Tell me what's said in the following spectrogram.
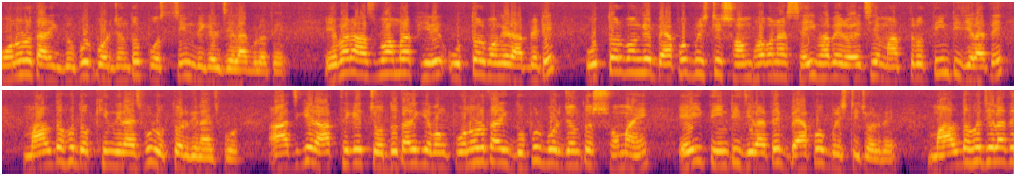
পনেরো তারিখ দুপুর পর্যন্ত পশ্চিম দিকের জেলাগুলোতে। এবার আসব আমরা ফিরে উত্তরবঙ্গের আপডেটে উত্তরবঙ্গে ব্যাপক বৃষ্টির সম্ভাবনা সেইভাবে রয়েছে মাত্র তিনটি জেলাতে, মালদহ, দক্ষিণ দিনাজপুর, উত্তর দিনাজপুর। আজকে রাত থেকে চোদ্দ তারিখ এবং পনেরো তারিখ দুপুর পর্যন্ত সময় এই তিনটি জেলাতে ব্যাপক বৃষ্টি চলবে। মালদহ জেলাতে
